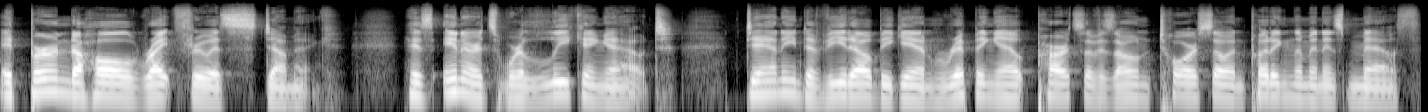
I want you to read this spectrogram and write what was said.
It burned a hole right through his stomach. His innards were leaking out. Danny DeVito began ripping out parts of his own torso and putting them in his mouth,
